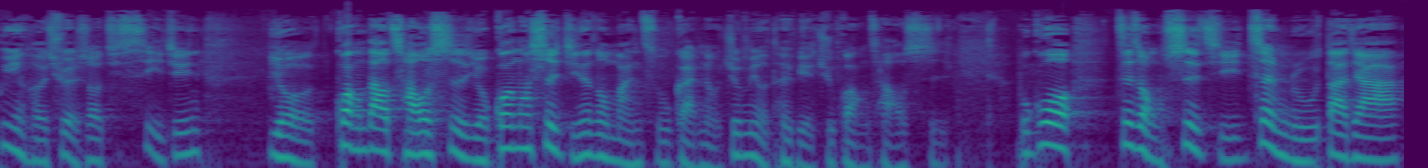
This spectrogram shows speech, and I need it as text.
运河区的时候，其实已经有逛到超市，有逛到市集那种满足感了，我就没有特别去逛超市。不过这种市集，正如大家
